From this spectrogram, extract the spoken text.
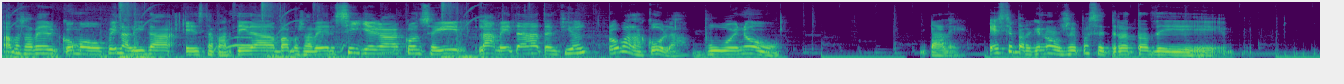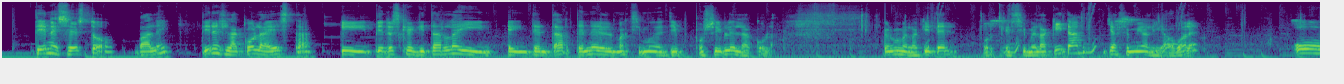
Vamos a ver cómo finaliza esta partida. Vamos a ver si llega a conseguir la meta. Atención, proba la cola. Bueno. Vale. Este, para que no lo sepa, se trata de... Tienes esto, ¿vale? Tienes la cola esta y tienes que quitarla e intentar tener el máximo de tiempo posible en la cola. Que no me la quiten, porque si me la quitan ya se me ha liado, ¿vale? Oh,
